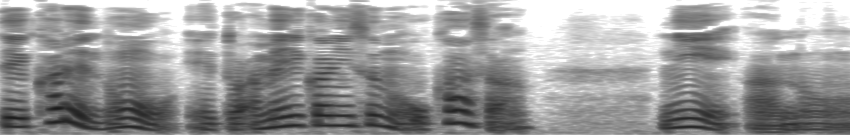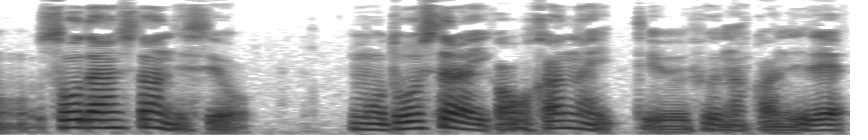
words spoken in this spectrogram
で、彼の、えっと、アメリカに住むお母さんに、あの、相談したんですよ。もうどうしたらいいかわかんないっていう風な感じで。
